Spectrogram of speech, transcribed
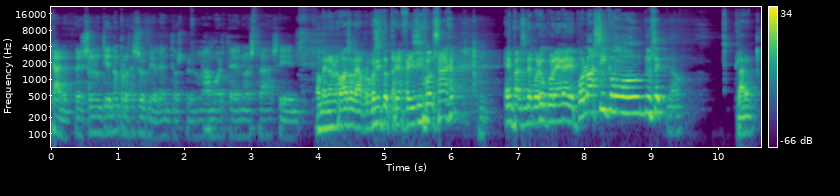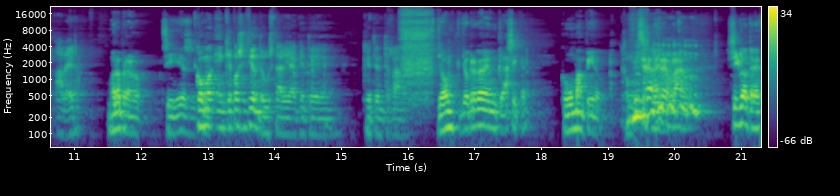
Claro, pero eso lo entiendo en procesos violentos, pero en una muerte nuestra, sí. Hombre, no, no vas a ver, a propósito, estaría feísimo, ¿sabes? En plan, se te muere un colega y ponlo así como, no sé... No. Claro. A ver, Bueno, pero sí, es... ¿cómo, ¿en qué posición te gustaría que te, que te enterraran? Yo, yo creo que es un clásico, ¿eh? Como un vampiro. Como-. En plan, siglo XIII.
